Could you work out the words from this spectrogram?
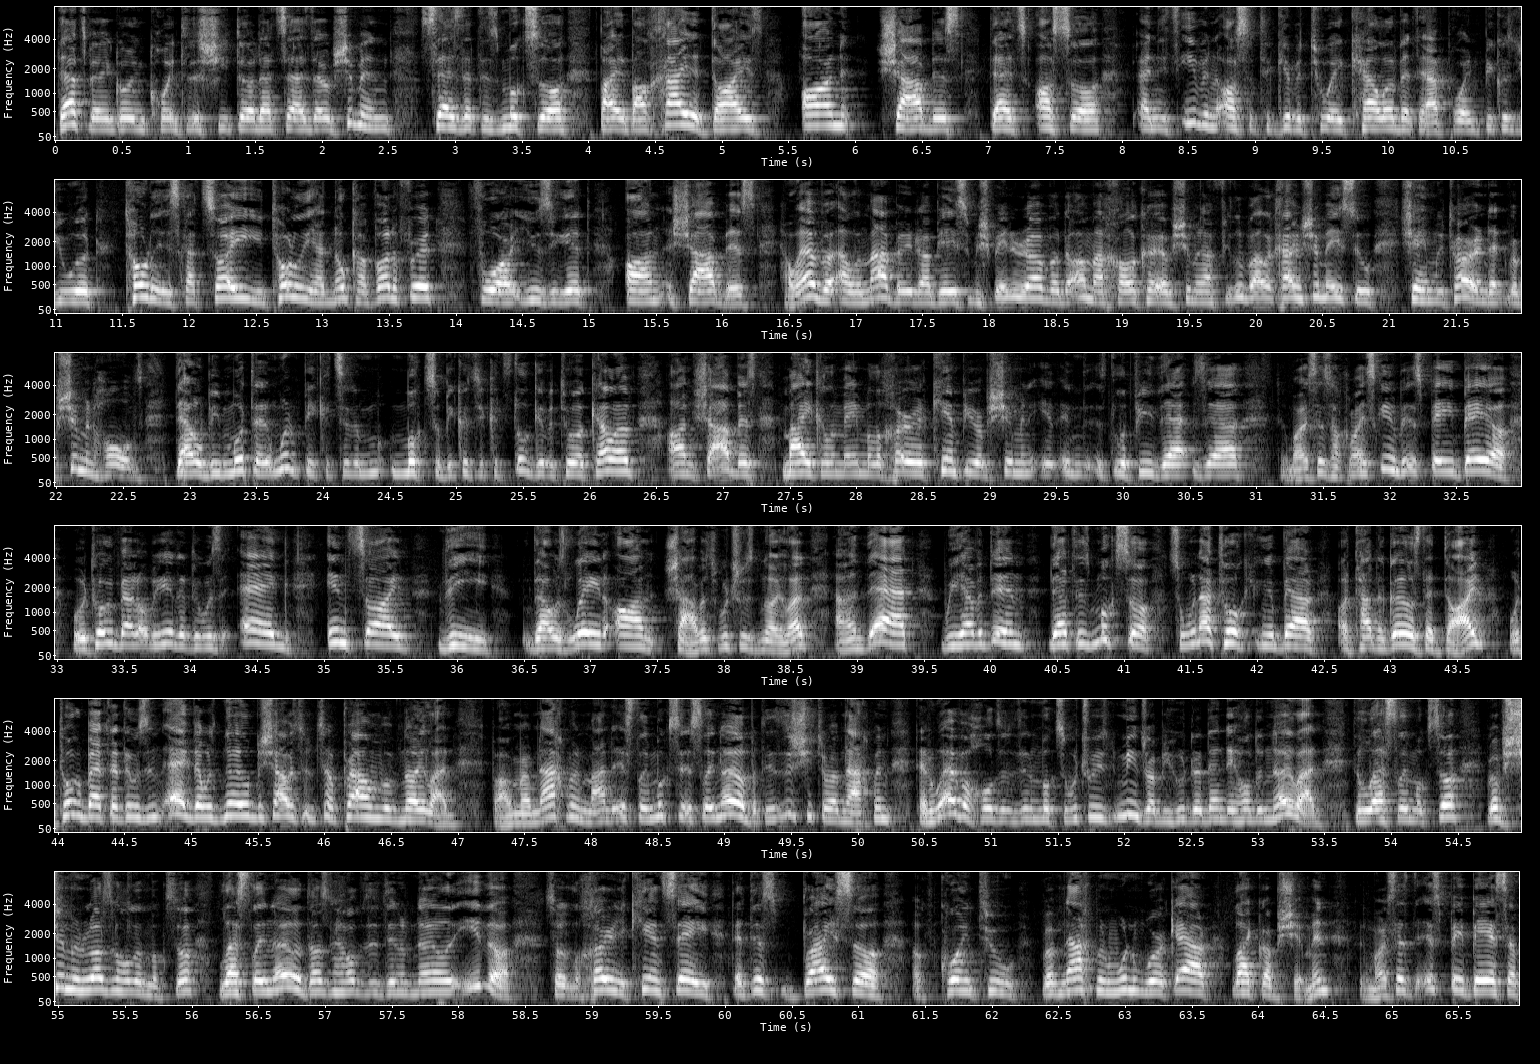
that's very good according to the Shita that says that Rab Shimon says that this muksa by a balchai that dies on Shabbos that's also, and it's even also to give it to a kelev at that point because you would totally skatzoi, you totally had no kavanah for it for using it on Shabbos. However, Elamabe Rabbi Yisrael Mishmei Rav Shimon and that holds that would be mutter it wouldn't be considered muksa because you could still give it to a kelev on Shabbos. Michael and Malachar can't be Rabbi Shimon in Lefi that uh, the Gemara says Hakamai Skin. We're talking about over here that there was egg inside the that was laid on Shabbos, which was Noilad, and that we have a din that is Muksa. So we're not talking about a Tanagolos that died, we're talking about that there was an egg that was Noilad b'Shabbos, it's a problem of Noilad. But there's a Shita of Nachman that whoever holds it in Muksa, which means Rabbi Yehuda, then they hold a Noilad. The Leslie Muksa, Rabbi Shimon doesn't hold a Muksa, Leslie Noilad doesn't hold the din of Noilad either. So you can't say that this Brisa, according to Rabbi Nachman, wouldn't work out like Rabbi Shimon. The Gemara says the Ispe Be'es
